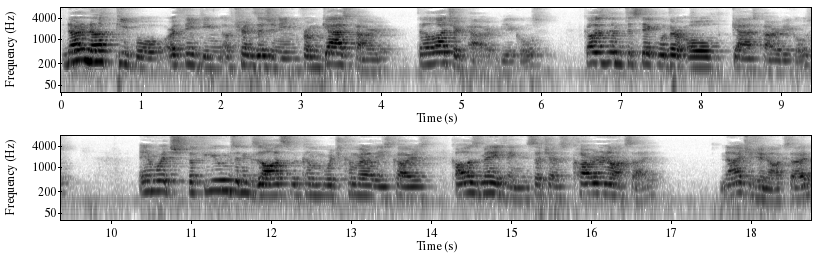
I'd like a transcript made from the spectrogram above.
Not enough people are thinking of transitioning from gas powered to electric powered vehicles, causing them to stick with their old gas powered vehicles, in which the fumes and exhausts which come out of these cars cause many things such as carbon monoxide, nitrogen oxide,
